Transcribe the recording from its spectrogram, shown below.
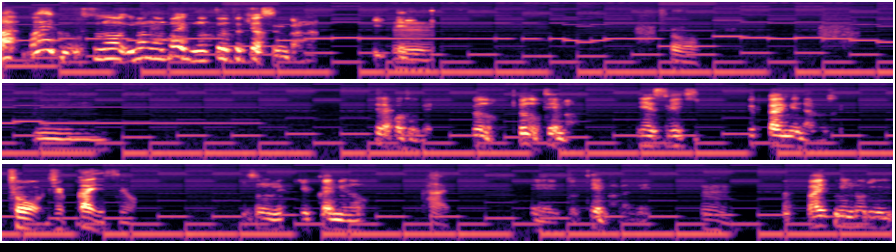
あ、ババイク、普通の今のバイク乗ってるときはするかな。行って、うん。そう。うーん。てなことで、今日の、今日のテーマ、記念すべき10回目になるんですけそう、10回ですよ。ど、そのね、10回目の、はい。えっ、と、テーマがね、うん。バイクに乗るきっ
